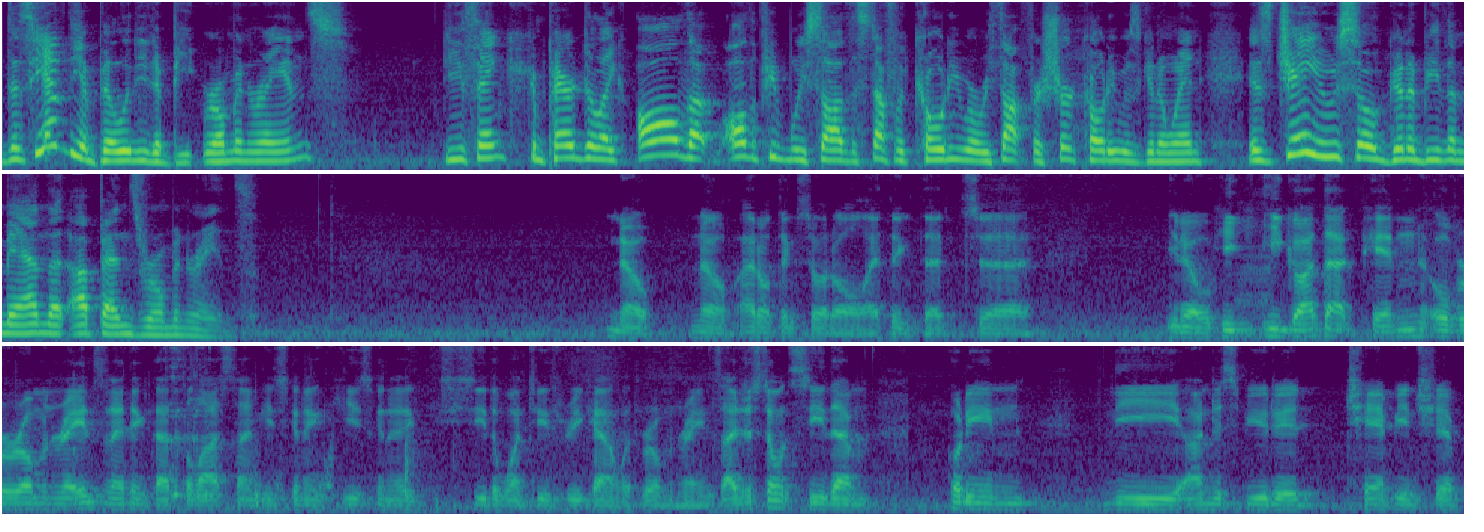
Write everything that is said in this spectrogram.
does he have the ability to beat Roman Reigns? Do you think compared to like all the all the people we saw, the stuff with Cody where we thought for sure Cody was going to win, is Jey Uso going to be the man that upends Roman Reigns? No, no, I don't think so at all. I think that uh, you know he he got that pin over Roman Reigns, and I think that's the last time he's gonna he's gonna see the one two three count with Roman Reigns. I just don't see them putting the undisputed championship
